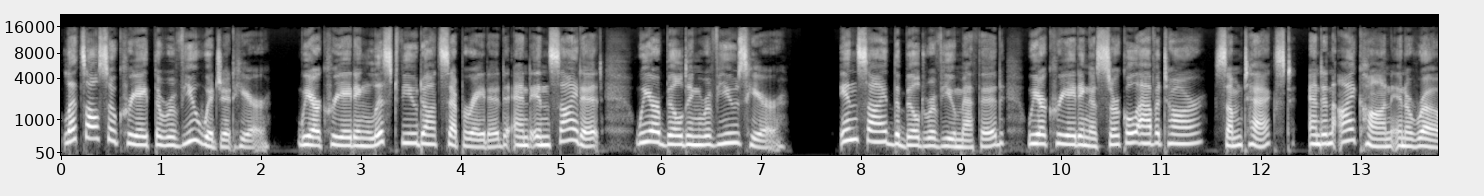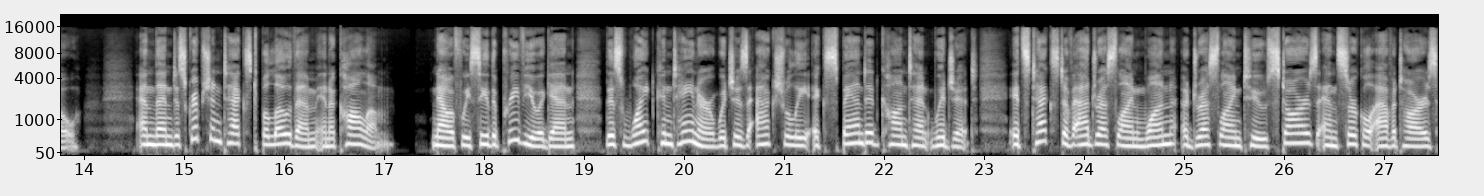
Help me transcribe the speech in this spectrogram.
Let's also create the review widget here. We are creating listview.separated, and inside it, we are building reviews here. Inside the build review method, we are creating a circle avatar, some text, and an icon in a row, and then description text below them in a column. Now if we see the preview again, this white container which is actually expanded content widget, its text of address line 1, address line 2, stars and circle avatars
